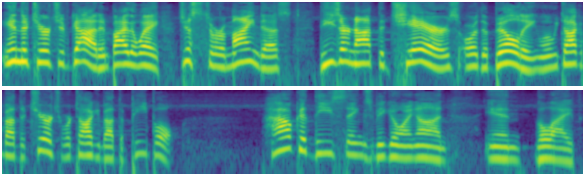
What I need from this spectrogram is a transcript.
in the church of God? And by the way, just to remind us, these are not the chairs or the building. When we talk about the church, we're talking about the people. How could these things be going on in the life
